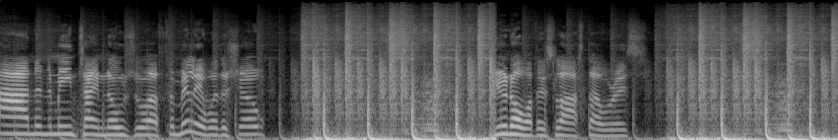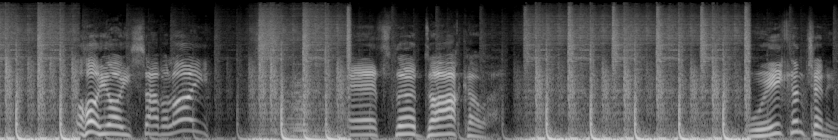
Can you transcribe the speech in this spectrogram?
And in the meantime, those who are familiar with the show, you know what this last hour is. Oi, oi, Savaloy! It's the dark hour. We continue.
